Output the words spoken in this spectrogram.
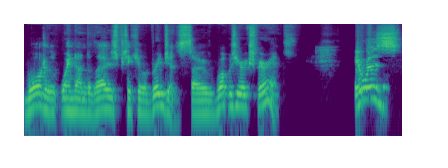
water that went under those particular bridges. So, what was your experience? It was.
